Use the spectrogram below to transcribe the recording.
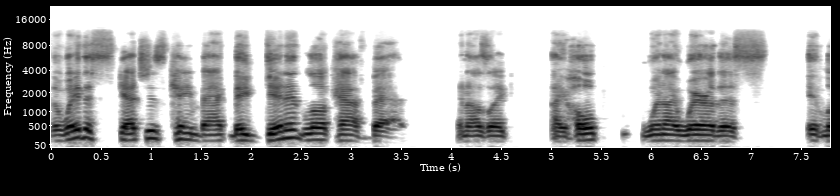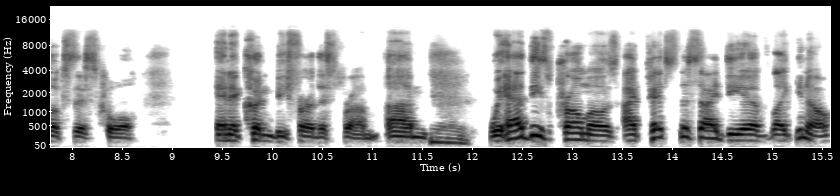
the way the sketches came back, they didn't look half bad. And I was like, I hope when I wear this, it looks this cool. And it couldn't be furthest from. Um, mm. We had these promos. I pitched this idea of like, you know,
